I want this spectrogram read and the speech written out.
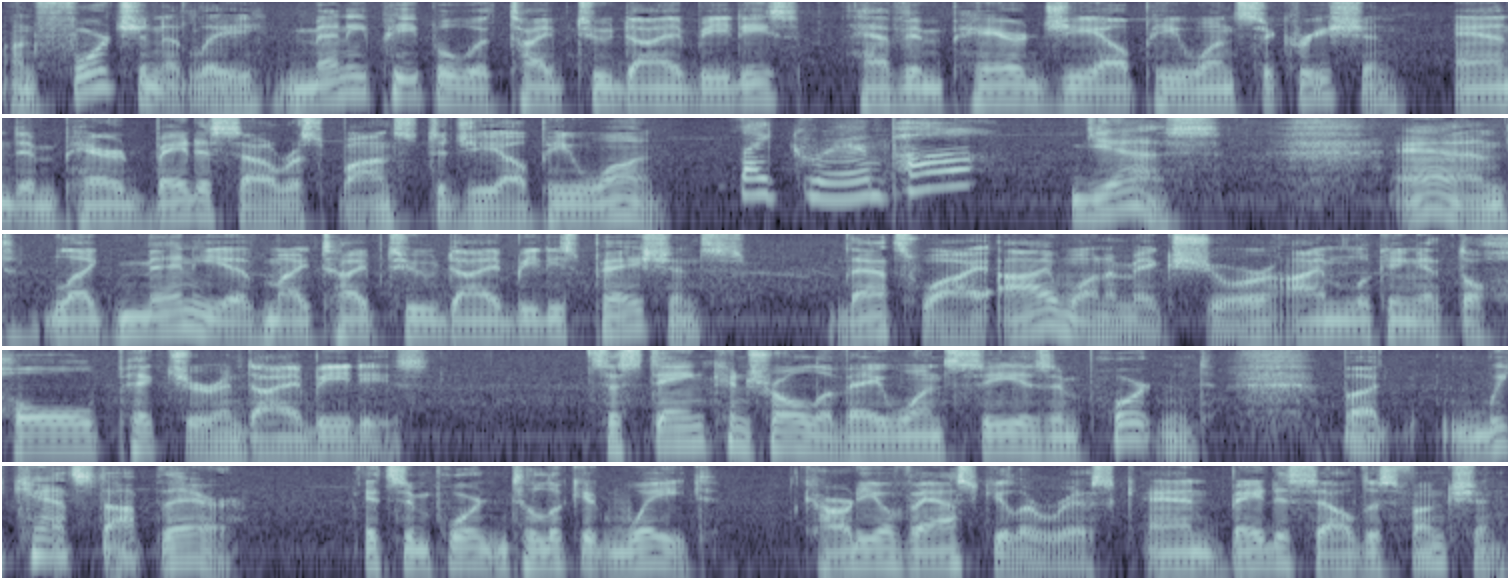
Unfortunately, many people with type 2 diabetes have impaired GLP 1 secretion and impaired beta cell response to GLP 1. Like Grandpa? Yes. And like many of my type 2 diabetes patients. That's why I want to make sure I'm looking at the whole picture in diabetes. Sustained control of A1C is important, but we can't stop there. It's important to look at weight, cardiovascular risk, and beta cell dysfunction.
